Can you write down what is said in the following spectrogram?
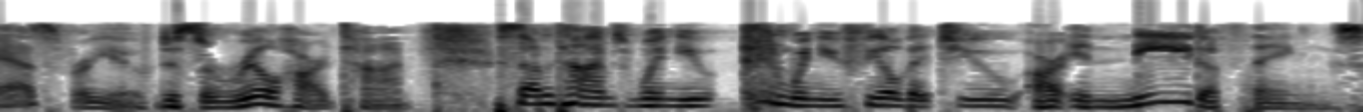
has for you. Just a real hard time. Sometimes when you when you feel that you are in need of things,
